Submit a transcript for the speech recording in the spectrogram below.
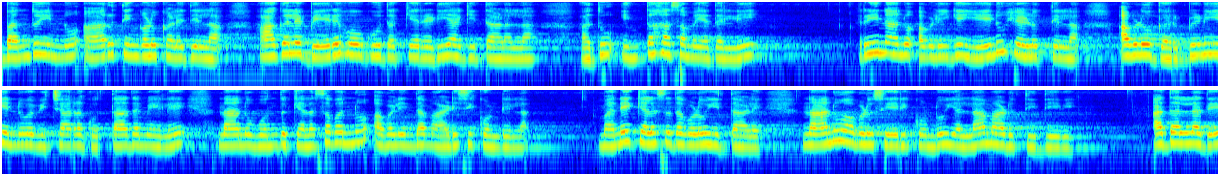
ಬಂದು ಇನ್ನು ಆರು ತಿಂಗಳು ಕಳೆದಿಲ್ಲ, ಆಗಲೇ ಬೇರೆ ಹೋಗುವುದಕ್ಕೆ ರೆಡಿಯಾಗಿದ್ದಾಳಲ್ಲ. ಅದು ಇಂತಹ ಸಮಯದಲ್ಲಿ? ರೀ, ನಾನು ಅವಳಿಗೆ ಏನೂ ಹೇಳುತ್ತಿಲ್ಲ. ಅವಳು ಗರ್ಭಿಣಿ ಎನ್ನುವ ವಿಚಾರ ಗೊತ್ತಾದ ಮೇಲೆ ನಾನು ಒಂದು ಕೆಲಸವನ್ನು ಅವಳಿಂದ ಮಾಡಿಸಿಕೊಂಡಿಲ್ಲ. ಮನೆ ಕೆಲಸದವಳು ಇದ್ದಾಳೆ. ನಾನು ಅವಳು ಸೇರಿಕೊಂಡು ಎಲ್ಲ ಮಾಡುತ್ತಿದ್ದೀವಿ. ಅದಲ್ಲದೆ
